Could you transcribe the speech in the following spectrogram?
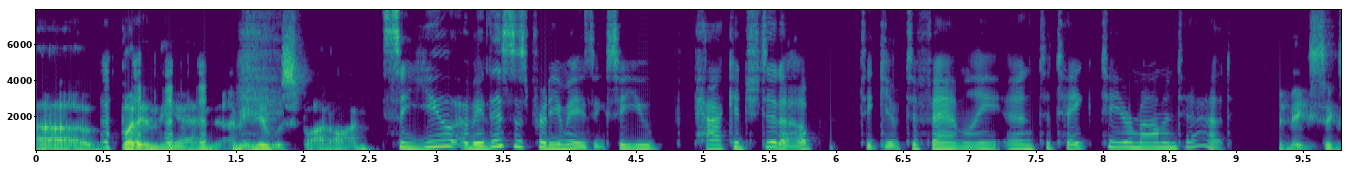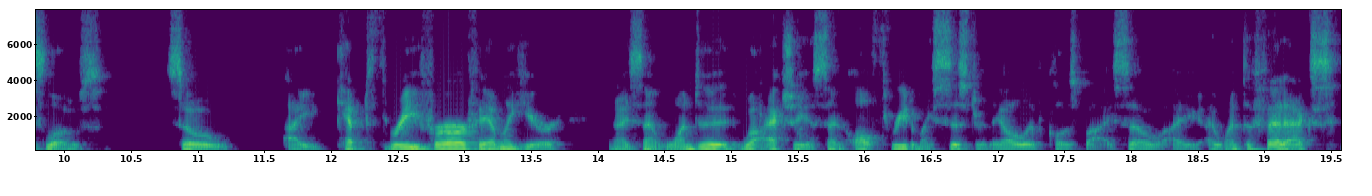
Uh, but in the end, I mean, it was spot on. So you, I mean, this is pretty amazing. So you packaged it up to give to family and to take to your mom and dad. It makes six loaves. So I kept three for our family here, and I sent one to, well, actually, I sent all three to my sister. They all live close by. So I, I went to FedEx,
